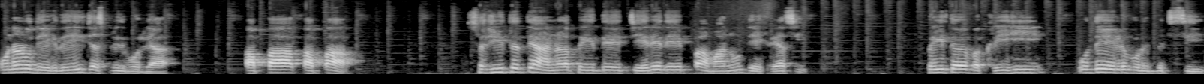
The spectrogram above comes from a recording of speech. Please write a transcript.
ਉਹਨਾਂ ਨੂੰ ਦੇਖਦੇ ਹੀ ਜਸਪ੍ਰੀਤ ਬੋਲਿਆ, ਪਾਪਾ ਪਾਪਾ। ਸਰਜੀਤ ਧਿਆਨ ਨਾਲ ਪ੍ਰੀਤ ਦੇ ਚਿਹਰੇ ਦੇ ਭਾਵਾਂ ਨੂੰ ਦੇਖ ਰਿਹਾ ਸੀ। ਪ੍ਰੀਤ ਵੱਖਰੀ ਹੀ ਉਹਦੇ ਢਬੁਣ ਵਿੱਚ ਸੀ।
